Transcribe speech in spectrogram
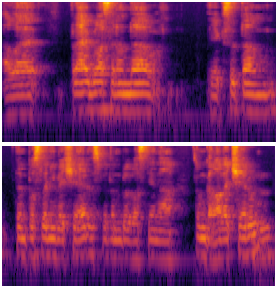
Ale právě byla sranda, jak se tam ten poslední večer, jsme tam byli vlastně na tom gala večeru, mm-hmm.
